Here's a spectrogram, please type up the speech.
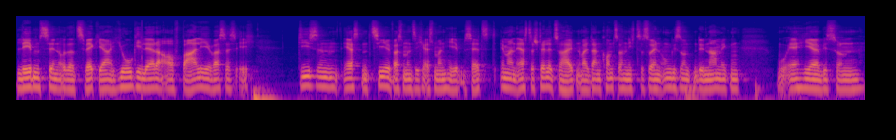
Lebenssinn oder Zweck, ja, Yogi-Lehrer auf Bali, was weiß ich, diesem ersten Ziel, was man sich als Mann hier eben setzt, immer an erster Stelle zu halten, weil dann kommt es auch nicht zu solchen ungesunden Dynamiken, wo er hier wie so ein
